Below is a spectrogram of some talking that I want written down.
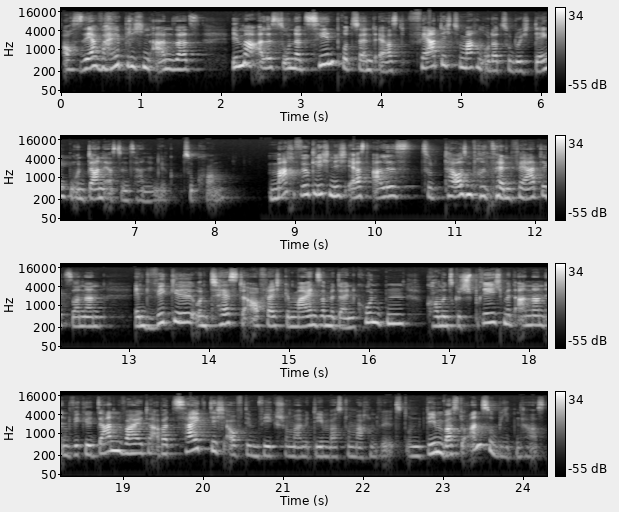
auch sehr weiblichen Ansatz, immer alles zu 110 Prozent erst fertig zu machen oder zu durchdenken und dann erst ins Handeln zu kommen. Mach wirklich nicht erst alles zu 1000 Prozent fertig, sondern entwickel und teste auch vielleicht gemeinsam mit deinen Kunden, komm ins Gespräch mit anderen, entwickel dann weiter, aber zeig dich auf dem Weg schon mal mit dem, was du machen willst und dem, was du anzubieten hast,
